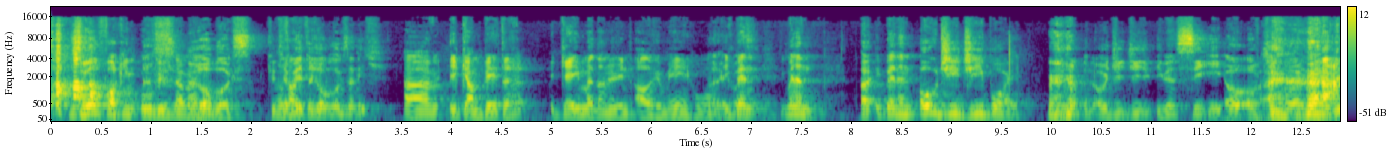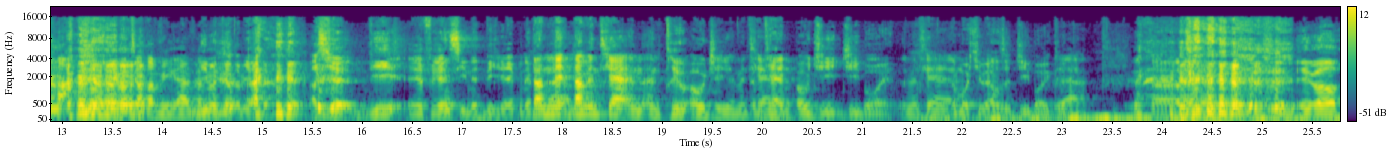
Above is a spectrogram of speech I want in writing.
Zo fucking oef is dat, man. Roblox. Kun je Waarvan- beter Roblox dan ik? Ehm, ik kan beter gamen dan u in het algemeen gewoon. Nee, ik, ben, ik, ben een, eh, ik ben een OGG-boy. Een OGG. Ik ben CEO of G-Boy. Niemand gaat dat begrijpen. Niemand kan dat begrijpen. Als je die referentie net begrepen hebt, Dan, eh, dan bent jij een, een true OG. Dan bent dan jij, ben jij een OG G-Boy. dan bent jij... Dan moet je bij onze G-Boy club. ja. Eh, jawel.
